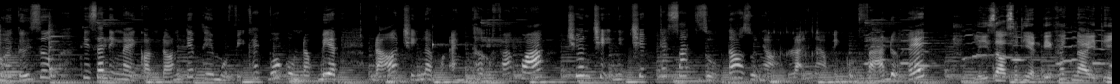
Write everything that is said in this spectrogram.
mời tới dự thì gia đình này còn đón tiếp thêm một vị khách vô cùng đặc biệt. Đó chính là một anh thợ phá khóa, chuyên trị những chiếc két sắt dù to dù nhỏ, loại nào anh cũng phá được hết. Lý do xuất hiện vị khách này thì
